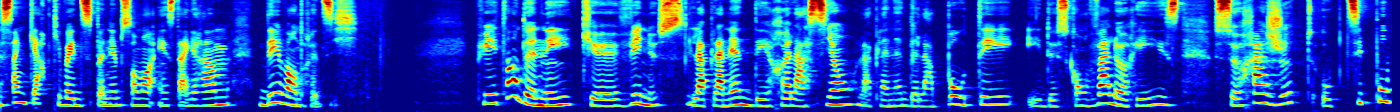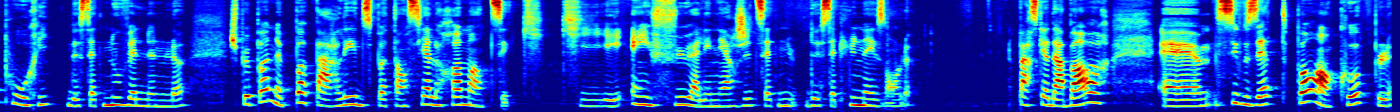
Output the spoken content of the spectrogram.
5 cartes qui va être disponible sur mon Instagram dès vendredi. Puis étant donné que Vénus, la planète des relations, la planète de la beauté et de ce qu'on valorise, se rajoute au petit pot pourri de cette nouvelle lune-là, je peux pas ne pas parler du potentiel romantique qui est infus à l'énergie de cette, de cette lunaison-là. Parce que d'abord, euh, si vous n'êtes pas en couple,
